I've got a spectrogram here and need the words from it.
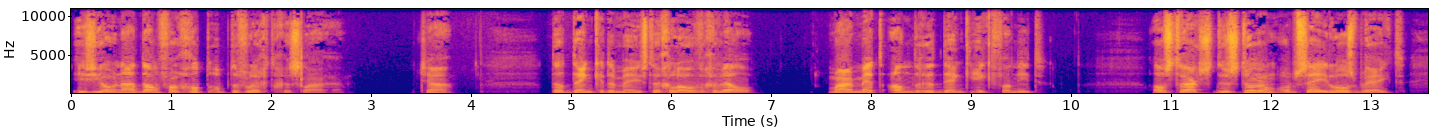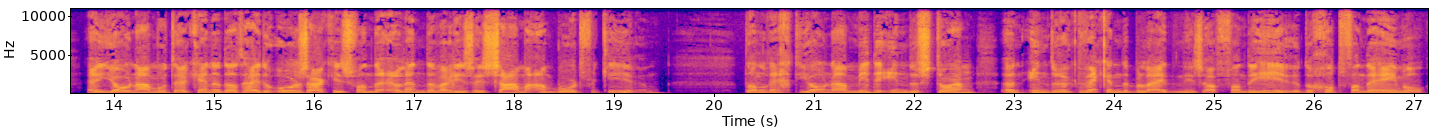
Is Jona dan voor God op de vlucht geslagen? Tja, dat denken de meeste gelovigen wel. Maar met anderen denk ik van niet. Als straks de storm op zee losbreekt en Jona moet erkennen dat hij de oorzaak is van de ellende waarin zij samen aan boord verkeren, dan legt Jona midden in de storm een indrukwekkende belijdenis af van de Heere, de God van de hemel,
